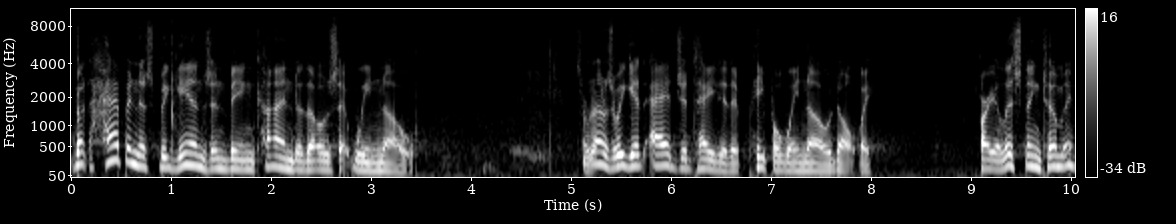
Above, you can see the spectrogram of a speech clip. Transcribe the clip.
But happiness begins in being kind to those that we know. Sometimes we get agitated at people we know, don't we? Are you listening to me?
